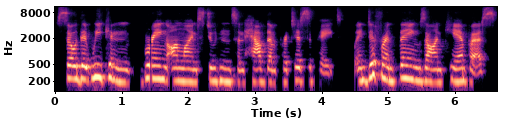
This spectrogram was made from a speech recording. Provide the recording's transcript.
so that we can bring online students and have them participate in different things on campus.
